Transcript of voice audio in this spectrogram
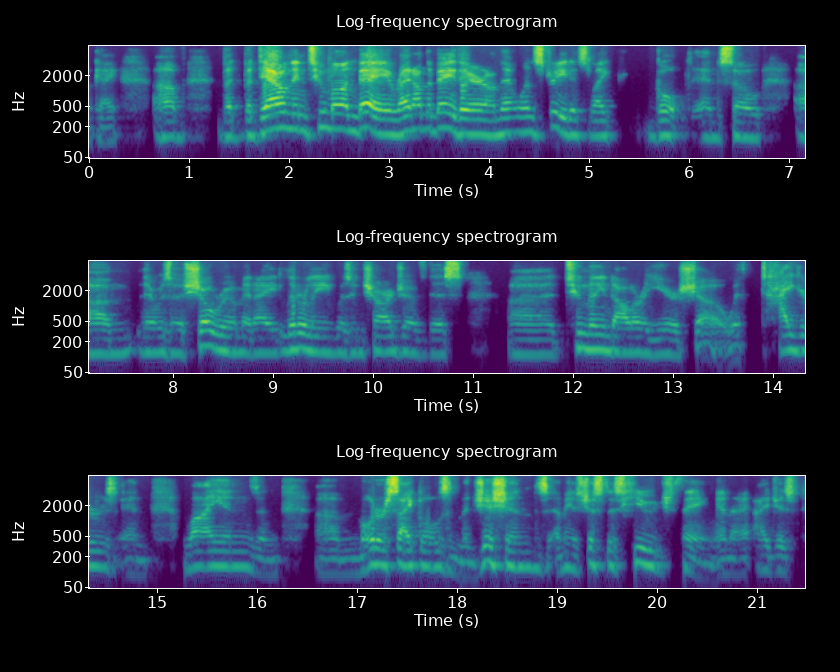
Okay, um, but but down in Tumon Bay, right on the bay there on that one street, it's like gold. And so um, there was a showroom, and I literally was in charge of this uh, $2 million a year show with tigers and lions and um, motorcycles and magicians. I mean, it's just this huge thing. And I, I, just,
